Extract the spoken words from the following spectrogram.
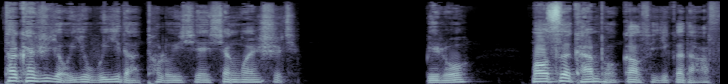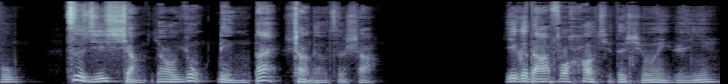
他开始有意无意地透露一些相关事情。比如，某次坎普告诉伊格达夫自己想要用领带上吊自杀，伊格达夫好奇地询问原因，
